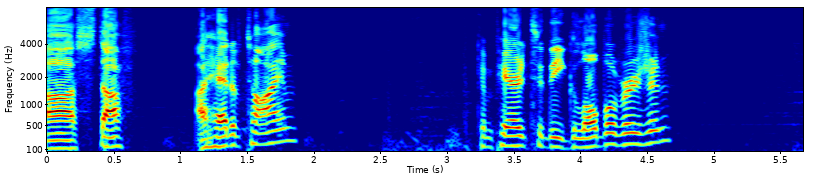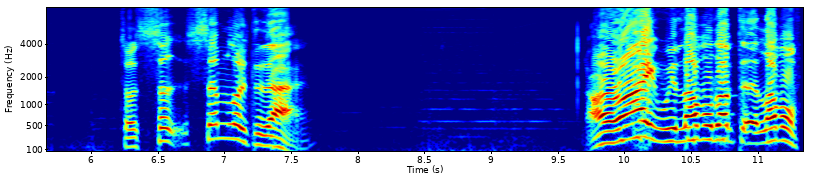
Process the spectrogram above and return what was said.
uh, stuff ahead of time compared to the global version. So it's similar to that. Alright, we leveled up to level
